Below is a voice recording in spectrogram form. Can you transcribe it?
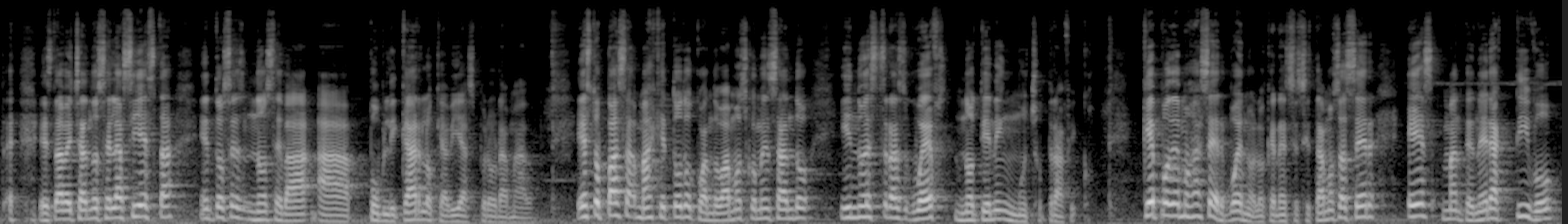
estaba echándose la siesta, entonces no se va a publicar lo que habías programado. Esto pasa más que todo cuando vamos comenzando y nuestras webs no tienen mucho tráfico. ¿Qué podemos hacer? Bueno, lo que necesitamos hacer es mantener activo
